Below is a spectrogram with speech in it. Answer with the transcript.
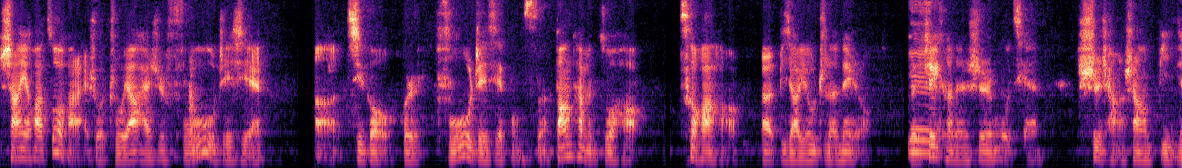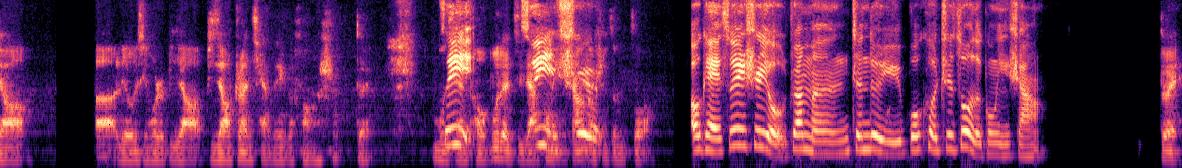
商业化做法来说，主要还是服务这些，呃，机构或者服务这些公司，帮他们做好策划好，呃，比较优质的内容。对，这可能是目前市场上比较，呃，流行或者比较比较赚钱的一个方式。对，目前头部的几家供应商都是这么做。OK，所以是有专门针对于播客制作的供应商。对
